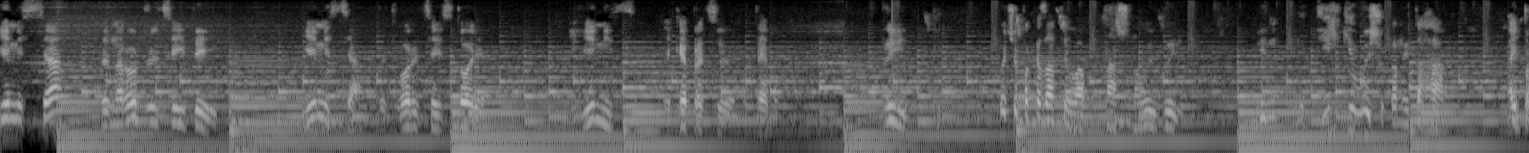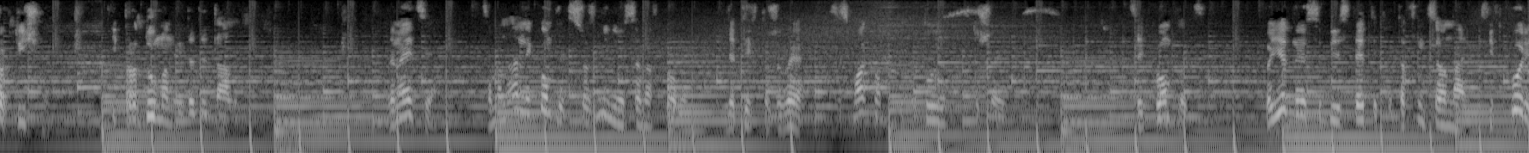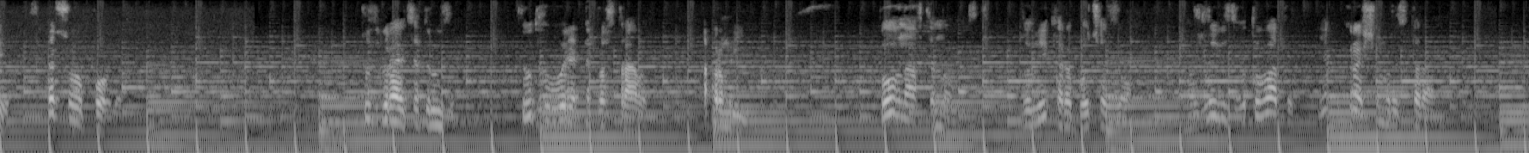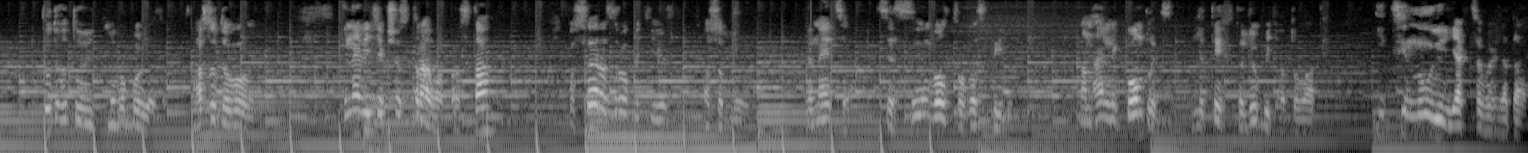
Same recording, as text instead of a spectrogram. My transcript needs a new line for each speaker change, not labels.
Є місця, де народжуються ідеї, є місця, де твориться історія, і є місце, яке працює на тебе. Привіт! Хочу показати вам наш новий виріб. Він не тільки вишуканий та гарний, а й практичний і продуманий до деталей. Венеція це мангальний комплекс, що змінює все навколо для тих, хто живе зі смаком, готує з душею. Цей комплекс поєднує собі естетику та функціональність, підкорює з першого погляду. Тут збираються друзі, тут говорять не про страви, а про мрії. Повна автономність, велика робоча зона, можливість готувати, як у кращому ресторані. Тут готують не в обов'язок, а з задоволенням. І навіть якщо страва проста, атмосфера зробить її особливою. Венеція це символ твого стилю. Мангальний комплекс для тих, хто любить готувати і цінує, як це виглядає.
